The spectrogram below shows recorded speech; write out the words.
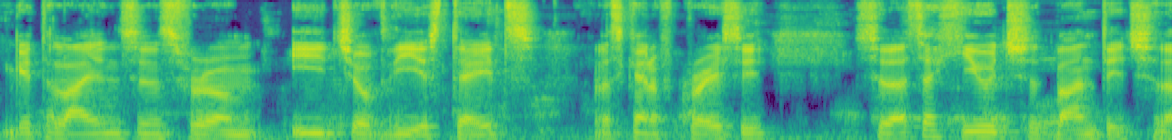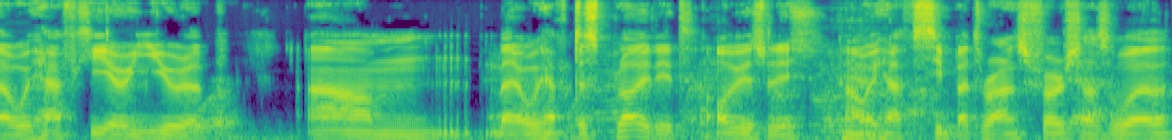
get a license from each of the states. That's kind of crazy. So that's a huge advantage that we have here in Europe. Um, but we have to exploit it, obviously. And we have SEPA transfers as well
